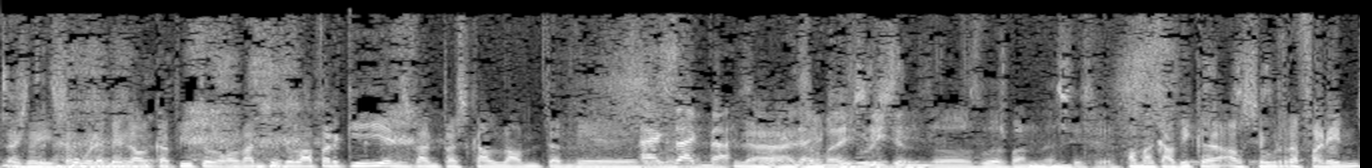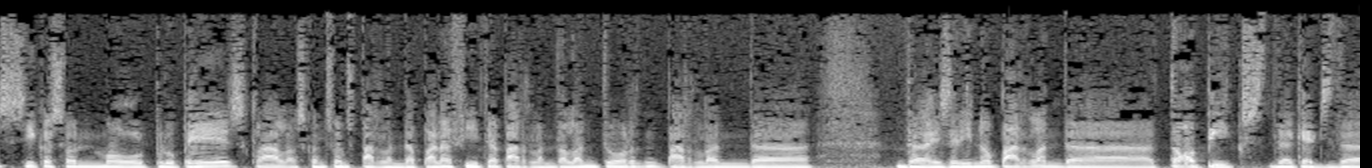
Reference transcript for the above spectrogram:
és a dir, segurament el capítol el van titular per aquí i ells van pescar el nom també Exacte. de, és el mateix sí, origen sí. de les dues bandes sí, sí. Home, cal dir que els seus referents sí que són molt propers, clar, les cançons parlen de parafita, parlen de l'entorn, parlen de, de... És a dir, no parlen de tòpics d'aquests de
